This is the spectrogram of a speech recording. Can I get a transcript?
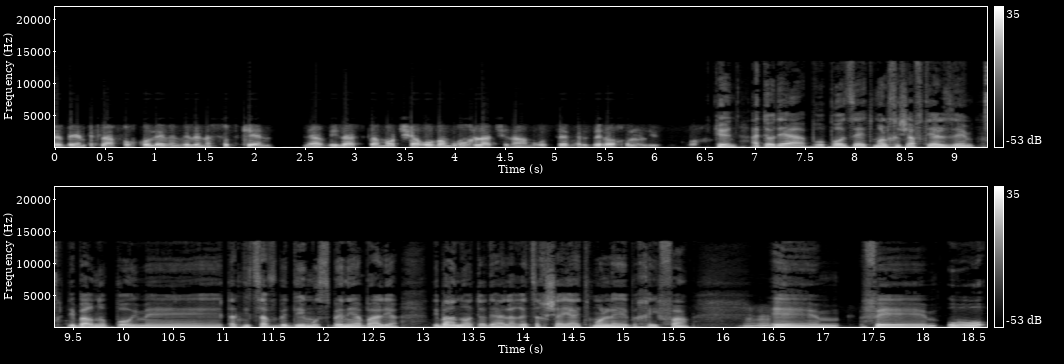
ובאמת להפוך כל אבן ולנסות כן להביא להסכמות שהרוב המוחלט של העם רוצה, ועל זה לא יכול להיות ויכוח. כן, אתה יודע, אפרופו זה, אתמול חשבתי על זה, דיברנו פה עם uh, תת-ניצב בדימוס, בני אבליה, דיברנו, אתה יודע, על הרצח שהיה אתמול uh, בחיפה. Mm-hmm. Uh, והוא...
